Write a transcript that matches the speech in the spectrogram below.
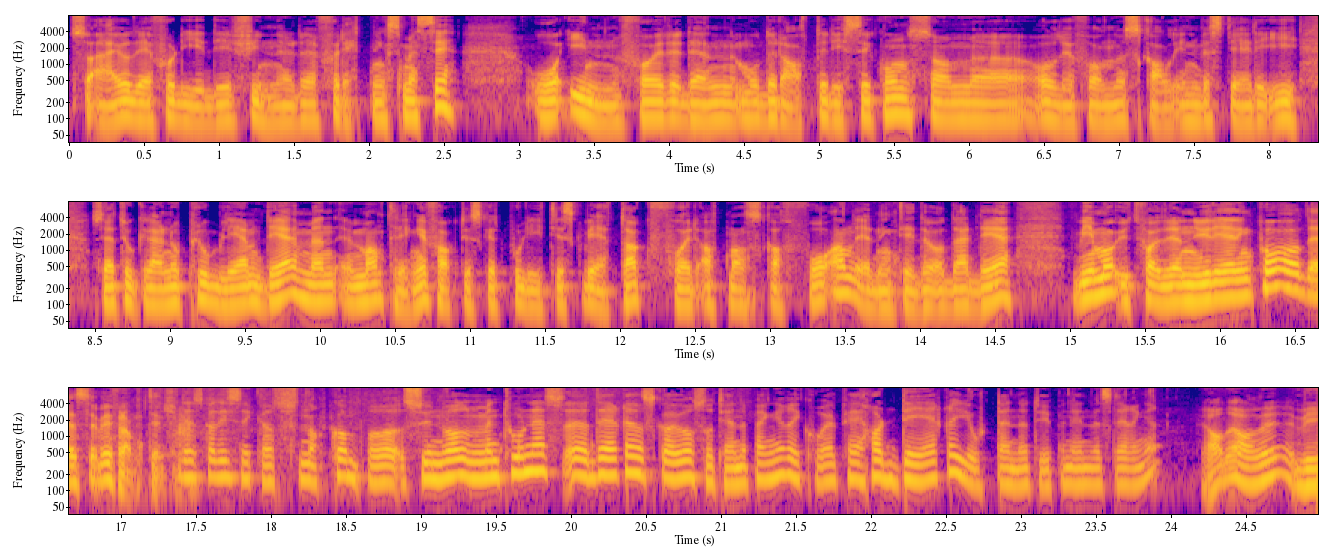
så er jo det fordi de finner det forretningsmessig og innenfor den moderate risikoen som eh, oljefondet skal investere i. Så jeg tror ikke det er noe problem det, men man trenger faktisk et politisk vedtak for at man skal få anledning til det. Og det er det vi må utfordre en ny regjering på, og det ser vi fram til. Det skal de sikkert snakke om på Sundvolden. Men Tornes, eh, dere skal jo også tjener penger i KLP. Har dere gjort denne typen investeringer? Ja, det har vi. Vi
